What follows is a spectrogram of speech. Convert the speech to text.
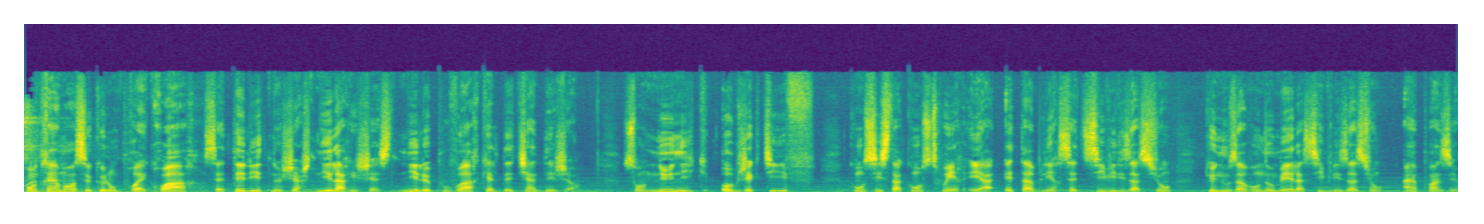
Contrairement à ce que l'on pourrait croire, cette élite ne cherche ni la richesse ni le pouvoir qu'elle détient déjà. Son unique objectif consiste à construire et à établir cette civilisation que nous avons nommée la civilisation 1.0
